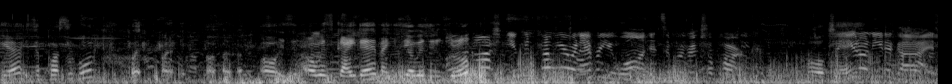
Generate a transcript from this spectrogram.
here? Is it possible, or, or, or, or is it always guided? Like is it always in Oh group? gosh, you can come here whenever you want. It's a provincial park. So you don't need a guide.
